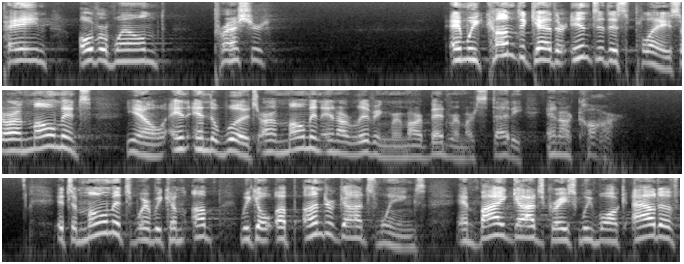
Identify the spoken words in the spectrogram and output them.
pain, overwhelmed, pressured. And we come together into this place, or a moment you know, in, in the woods, or a moment in our living room, our bedroom, our study, in our car. It's a moment where we come up, we go up under God's wings, and by God's grace, we walk out of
